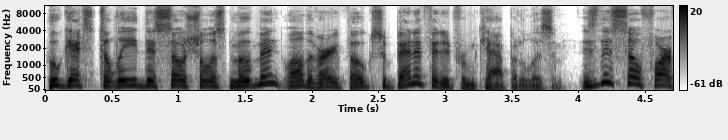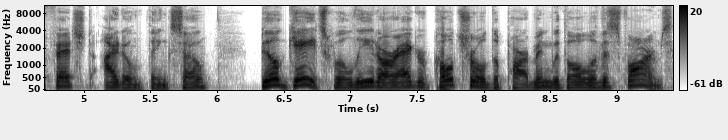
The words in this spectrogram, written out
Who gets to lead this socialist movement? Well, the very folks who benefited from capitalism. Is this so far fetched? I don't think so. Bill Gates will lead our agricultural department with all of his farms.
